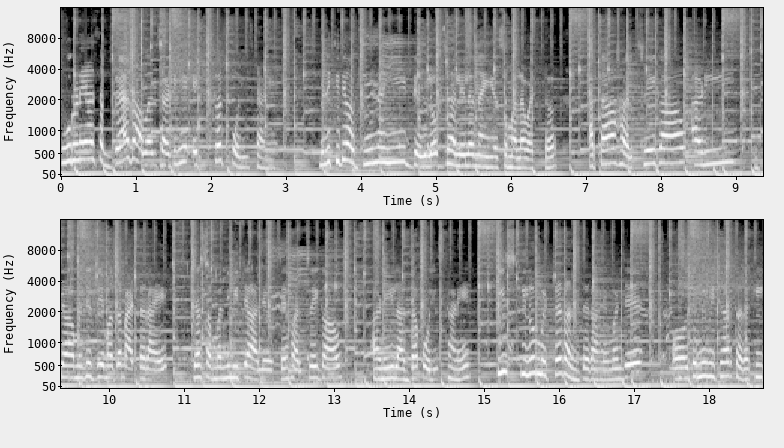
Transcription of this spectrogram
पूर्ण या सगळ्या गावांसाठी हे एकच पोलीस ठाणे आहे. म्हणजे किती अजूनही डेव्हलप झालेलं नाही असं मला वाटतं. आता हरसे गाव आणि ज्या म्हणजे जे माझं मॅटर आहे ज्या संबंधी मी ते आले होते हरसे गाव आणि लांजा पोलीस ठाणे तीस किलोमीटर अंतर आहे. म्हणजे तुम्ही विचार करा की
